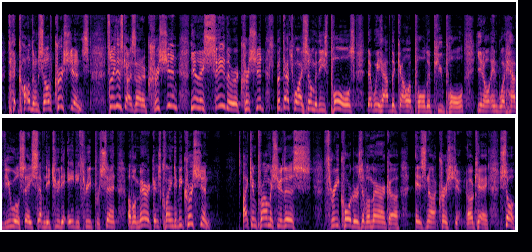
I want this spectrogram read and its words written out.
that call themselves Christians. It's like, this guy's not a Christian. You know, they say they're a Christian, but that's why some of these polls that we have, the Gallup poll, the Pew poll, you know, and what have you, will say 72 to 83% of Americans claim to be Christian. I can promise you this three quarters of America is not Christian. Okay. So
